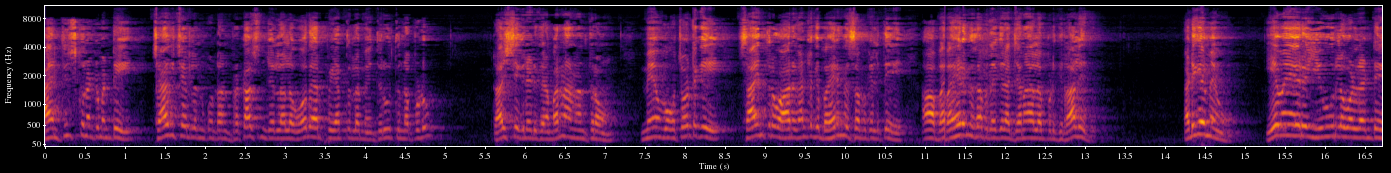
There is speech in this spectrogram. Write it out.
ఆయన తీసుకున్నటువంటి చాగిచర్లు అనుకుంటాను. ప్రకాశం జిల్లాలో ఓదార్పు యాత్రలో మేము తిరుగుతున్నప్పుడు రాజశేఖర రెడ్డి గారి మరణానంతరం మేము ఒక చోటకి సాయంత్రం ఆరు గంటలకి బహిరంగ సభకి వెళితే ఆ బహిరంగ సభ దగ్గర జనాలు అప్పటికి రాలేదు. అడిగా మేము ఏమయ్యారు ఈ ఊర్లో వాళ్ళు అంటే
